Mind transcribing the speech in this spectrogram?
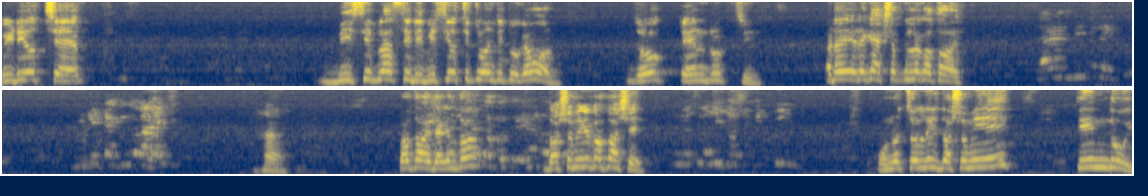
বিডি হচ্ছে বিসি প্লাস সিডি বিসি হচ্ছে টোয়েন্টি টু কেমন? যোগ টেন রুট থ্রি এটা, এটাকে একসাথে করলে কত হয়? হ্যাঁ। কত হয় দেখেন তো? দশমিকে কত আসে? উনচল্লিশ দশমিক তিন দুই।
